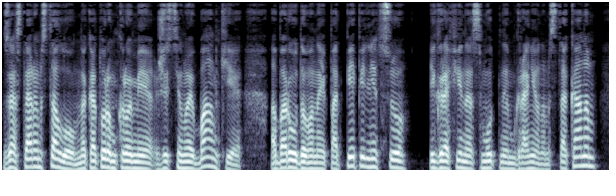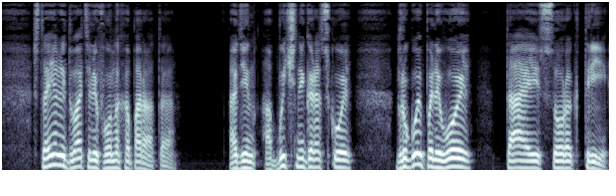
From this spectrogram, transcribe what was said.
за старым столом, на котором кроме жестяной банки, оборудованной под пепельницу, и графина с мутным граненым стаканом, стояли два телефонных аппарата. Один обычный городской, другой полевой ТАИ-43,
